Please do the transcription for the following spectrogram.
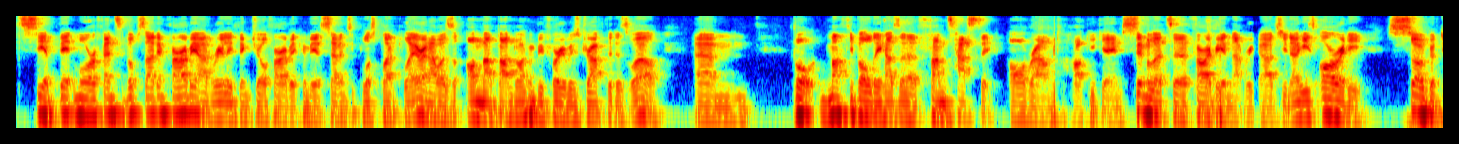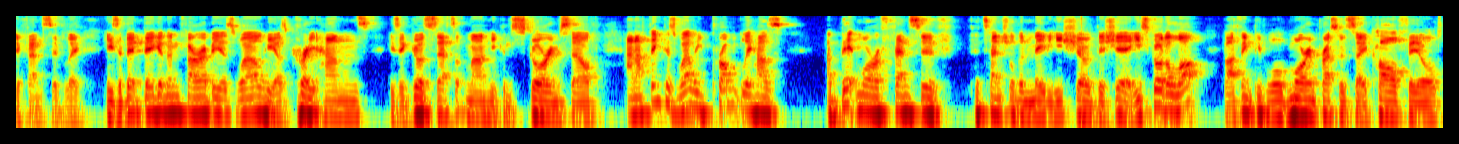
see a bit more offensive upside in Farabee. I really think Joel Farabee can be a 70 plus point player, and I was on that bandwagon before he was drafted as well. Um, but Matthew Boldy has a fantastic all round hockey game, similar to Farabee in that regards. You know, he's already so good defensively. He's a bit bigger than Farabee as well. He has great hands. He's a good setup man. He can score himself. And I think as well, he probably has a bit more offensive potential than maybe he showed this year. He scored a lot, but I think people were more impressed with, say, Caufield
